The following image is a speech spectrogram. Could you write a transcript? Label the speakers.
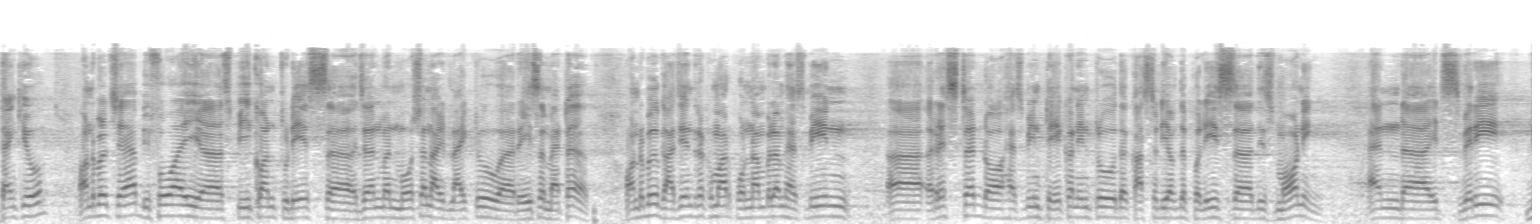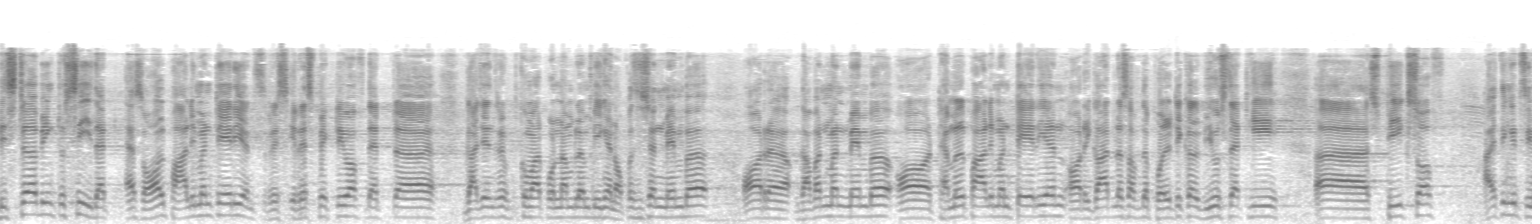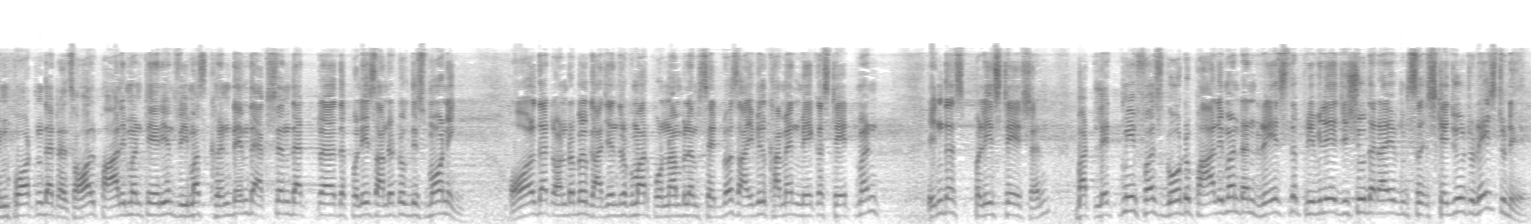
Speaker 1: Thank you. Honorable Chair, before I uh, speak on today's uh, adjournment motion, I'd like to uh, raise a matter. Honorable Gajendra Kumar Ponnambalam has been uh, arrested or has been taken into the custody of the police uh, this morning. And uh, it's very disturbing to see that as all parliamentarians, irrespective of that Gajendra Kumar Ponnambalam being an opposition member or a government member or Tamil parliamentarian or regardless of the political views that he uh, speaks of, I think it's important that as all parliamentarians, we must condemn the action that uh, the police undertook this morning. All that Honorable Gajendra Kumar Ponnambalam said was, I will come and make a statement in the police station, but let me first go to parliament and raise the privilege issue that I am scheduled to raise today.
